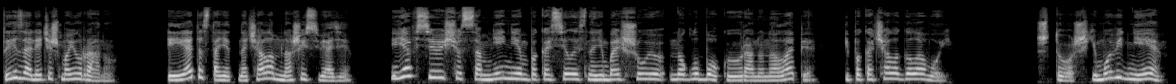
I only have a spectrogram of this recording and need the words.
Ты залечишь мою рану. И это станет началом нашей связи». Я все еще с сомнением покосилась на небольшую, но глубокую рану на лапе и покачала головой. Что ж, ему виднее.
